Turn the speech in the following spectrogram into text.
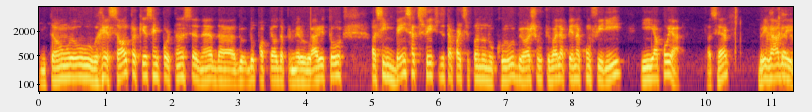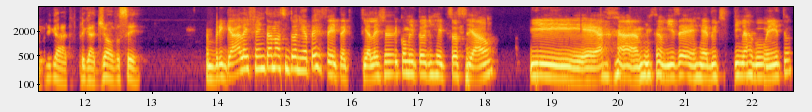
Então eu ressalto aqui essa importância né, da, do, do, papel da primeiro lugar e estou assim bem satisfeito de estar participando no clube. Eu acho que vale a pena conferir e apoiar, tá certo? Obrigado Bacana, aí. Obrigado. Obrigado, João. Você. Obrigado, Alexandre. Está na sintonia perfeita aqui. Alexandre comentou de rede social e é, a minha camisa é, é do time Argumento,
